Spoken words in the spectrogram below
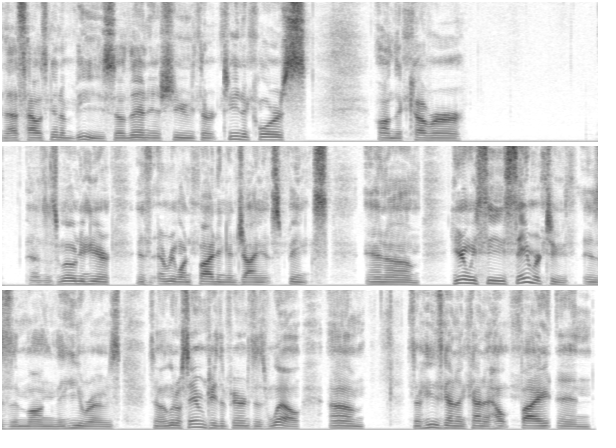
that's how it's going to be. So then, issue 13, of course, on the cover, as it's loading here, is everyone fighting a giant sphinx. And um, here we see Sabretooth is among the heroes. So a little Sabretooth appearance as well. Um, so he's going to kind of help fight and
